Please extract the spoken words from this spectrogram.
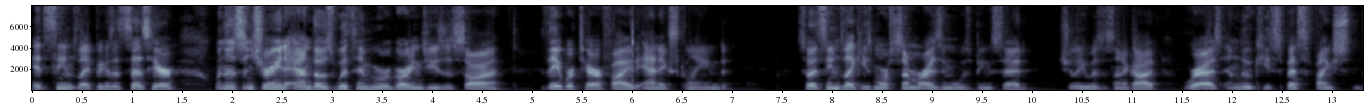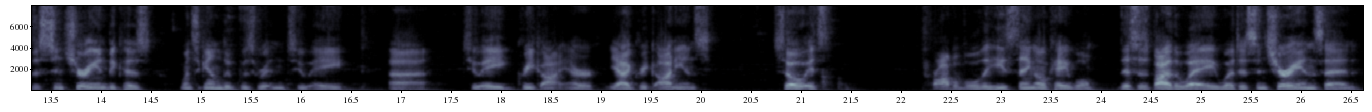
It seems like because it says here, when the centurion and those with him who were guarding Jesus saw, they were terrified and exclaimed. So it seems like he's more summarizing what was being said. Surely he was the Son of God. Whereas in Luke, he's specifying the centurion because once again, Luke was written to a uh, to a Greek or yeah, a Greek audience. So it's probable that he's saying, okay, well, this is by the way what a centurion said.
